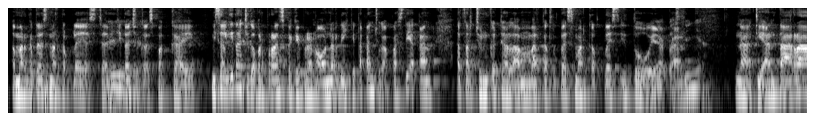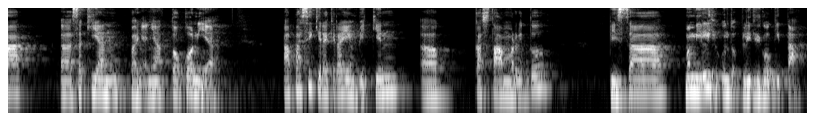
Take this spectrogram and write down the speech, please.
eh, marketplace marketplace dan kita juga sebagai misal kita juga berperan sebagai brand owner nih kita kan juga pasti akan eh, terjun ke dalam marketplace marketplace itu ya kan. pastinya. Nah di antara eh, sekian banyaknya toko nih ya apa sih kira-kira yang bikin eh, customer itu bisa memilih untuk beli di toko kita?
